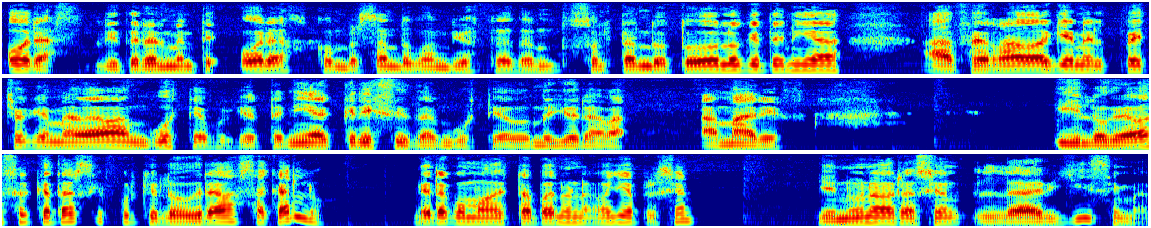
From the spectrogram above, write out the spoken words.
horas, literalmente horas, conversando con Dios, tratando, soltando todo lo que tenía aferrado aquí en el pecho que me daba angustia, porque tenía crisis de angustia donde lloraba a mares. Y lograba hacer catarsis porque lograba sacarlo. Era como destapar una olla de presión. Y en una oración larguísima,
